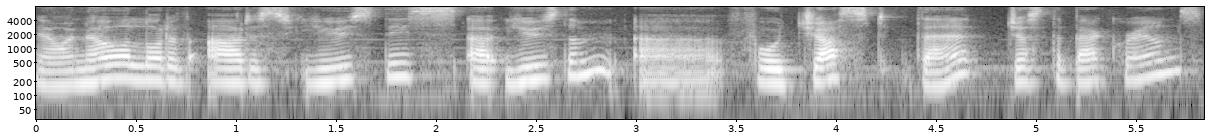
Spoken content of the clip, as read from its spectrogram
Now I know a lot of artists use this, uh, use them uh, for just that, just the backgrounds,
